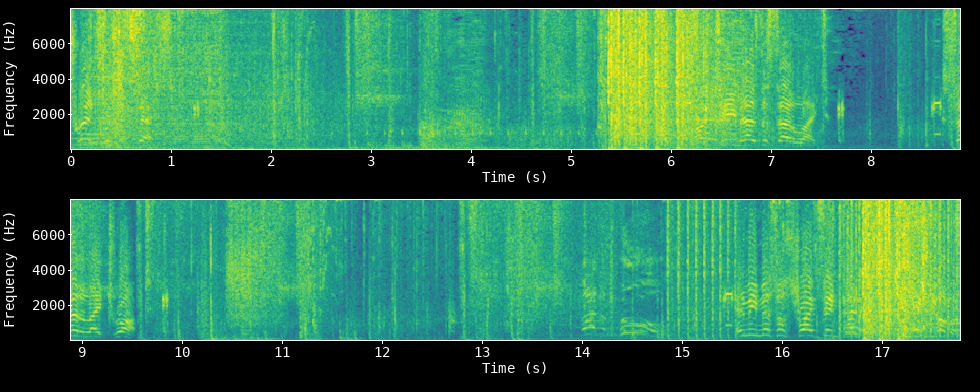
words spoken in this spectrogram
Transfer success. Our team has the satellite. Satellite dropped. By the pool! Enemy missile strikes incoming. Take cover.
